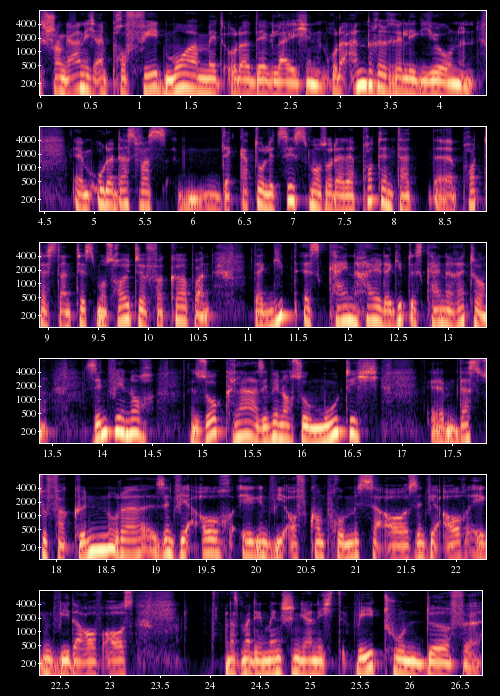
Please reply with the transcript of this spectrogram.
schon gar nicht ein Prophet Mohammed oder dergleichen oder andere Religionen ähm, oder das, was der Katholizismus oder der äh, Protestantismus heute verkörpern. Da gibt es kein Heil, da gibt es keine Rettung. Sind wir noch so klar, sind wir noch so mutig, ähm, das zu verkünden oder sind wir auch irgendwie auf Kompromisse aus? Sind wir auch irgendwie darauf aus, dass man den Menschen ja nicht wehtun dürfe.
